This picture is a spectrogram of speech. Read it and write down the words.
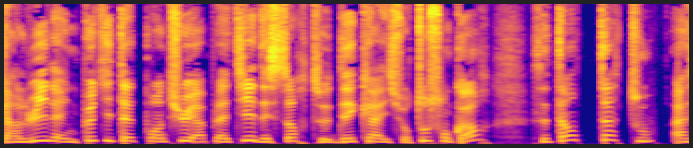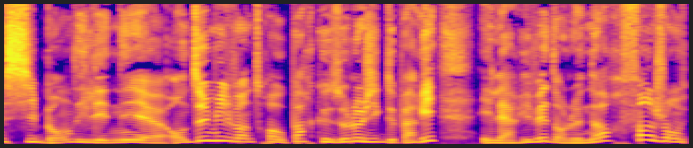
car lui, il a une petite tête pointue et aplatie et des sortes d'écailles sur tout son corps. C'est un tatou à six bandes. Il est né euh, en 2023 au parc zoologique de Paris et il est arrivé dans le Nord fin janvier.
